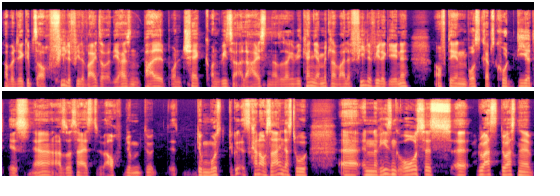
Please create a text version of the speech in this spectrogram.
Aber dir gibt's auch viele, viele weitere. Die heißen Pulp und Check und wie sie alle heißen. Also da, wir kennen ja mittlerweile viele, viele Gene, auf denen Brustkrebs kodiert ist. Ja, also das heißt auch, du, du, du musst, du, es kann auch sein, dass du äh, ein riesengroßes, äh, du hast, du hast eine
